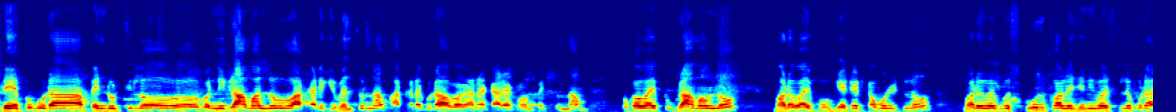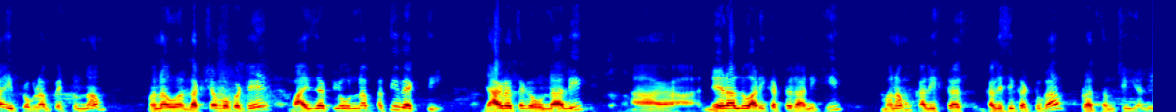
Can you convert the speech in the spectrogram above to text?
రేపు కూడా పెండుర్తిలో కొన్ని గ్రామాల్లో అక్కడికి వెళ్తున్నాం. అక్కడ కూడా అవగాహన కార్యక్రమం పెట్టున్నాం ఒకవైపు గ్రామంలో మరోవైపు గేటెడ్ కమ్యూనిటీలో మరోవైపు స్కూల్ కాలేజ్ యూనివర్సిటీలో కూడా ఈ ప్రోగ్రాం పెట్టున్నాం మన లక్ష్యం ఒకటే వైజాగ్లో ఉన్న ప్రతి వ్యక్తి జాగ్రత్తగా ఉండాలి. ఆ, నేరాలు అరికట్టడానికి మనం కలిసి కలిసికట్టుగా ప్రయత్నం చేయాలి.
